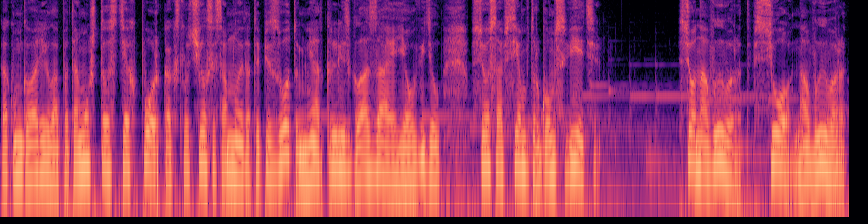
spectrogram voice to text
как он говорил, а потому, что с тех пор, как случился со мной этот эпизод, у меня открылись глаза, и я увидел все совсем в другом свете. Все на выворот, все на выворот.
